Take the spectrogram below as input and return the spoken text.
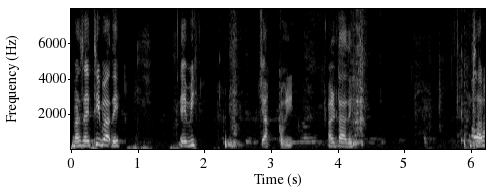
ਬਸ ਇੱਥੇ ਪਾ ਦੇ। ਇਹ ਵੀ ਚੱਕ ਵੀ ਅਲਟਾ ਦੇ। ਸਾਰਾ।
